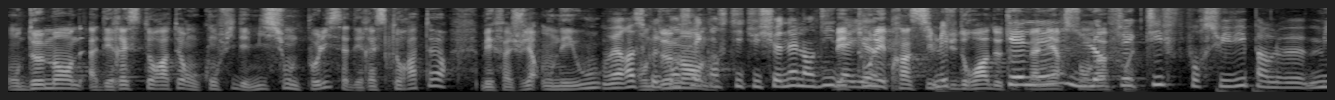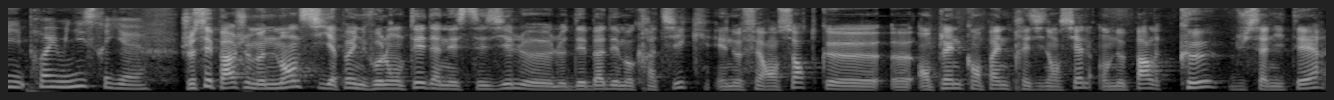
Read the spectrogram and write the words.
On demande à des restaurateurs, on confie des missions de police à des restaurateurs. Mais enfin, je veux dire, on est où On verra ce que le Conseil constitutionnel en dit d'ailleurs. Mais tous les principes du droit, de toute manière, sont Quel est l'objectif poursuivi par le Premier ministre hier? Je ne sais pas. Je me demande s'il n'y a pas une volonté d'anesthésier le, débat démocratique et de faire en sorte que, en pleine campagne présidentielle, on ne parle que du sanitaire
